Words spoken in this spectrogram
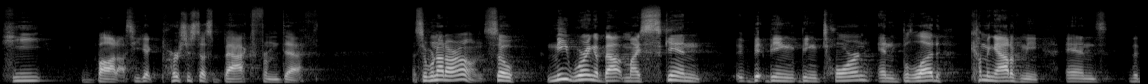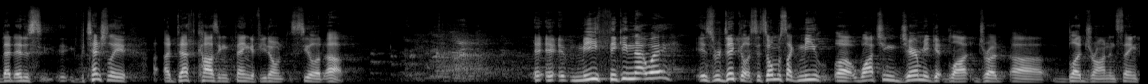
he bought us. He purchased us back from death. So we're not our own. So me worrying about my skin being, being torn and blood coming out of me, and that it is potentially a death causing thing if you don't seal it up. It, it, me thinking that way is ridiculous. It's almost like me uh, watching Jeremy get blood, uh, blood drawn and saying,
